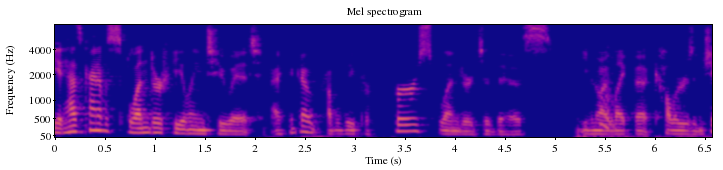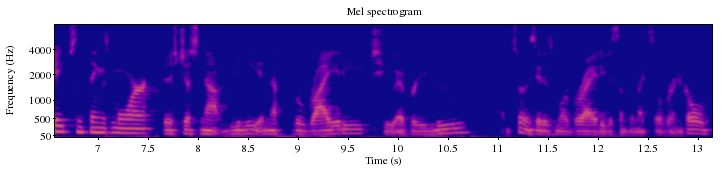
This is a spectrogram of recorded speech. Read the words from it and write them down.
It has kind of a Splendor feeling to it. I think I would probably prefer Splendor to this. Even though I hmm. like the colors and shapes and things more, there's just not really enough variety to every move. I'd certainly say there's more variety to something like silver and gold,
